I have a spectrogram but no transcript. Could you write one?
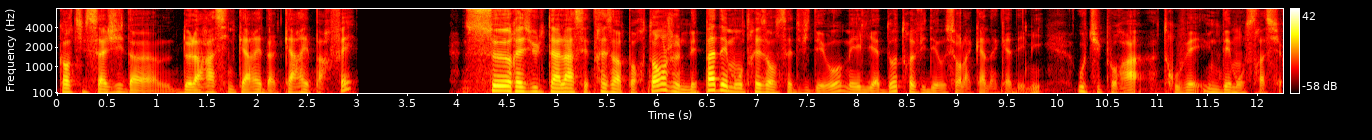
quand il s'agit de la racine carrée d'un carré parfait. Ce résultat-là, c'est très important. Je ne l'ai pas démontré dans cette vidéo, mais il y a d'autres vidéos sur la Khan Academy où tu pourras trouver une démonstration.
